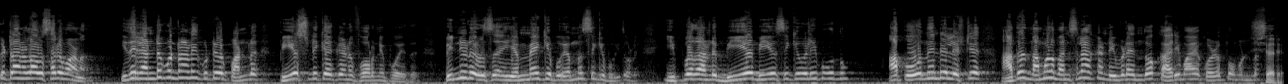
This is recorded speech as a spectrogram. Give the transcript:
കിട്ടാനുള്ള അവസരമാണ്. ഇത് രണ്ടും കൊണ്ടാണ് ഈ കുട്ടികൾ പണ്ട് പി എച്ച് ഡിക്കൊക്കെയാണ് ഫോറിനിൽ പോയത്. പിന്നീട് എം എക്ക് പോയി എം എസ് സിക്ക് പോയി. തുടങ്ങി ഇപ്പോൾ ഏതാണ്ട് ബി എ ബി എസ് സിക്ക് വെളിയിൽ പോകുന്നു. ആ പോകുന്നതിന്റെ ലക്ഷ്യം അത് നമ്മൾ മനസ്സിലാക്കേണ്ട. ഇവിടെ എന്തോ കാര്യമായ കുഴപ്പമുണ്ട്. ശരി.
